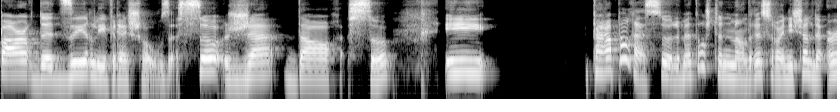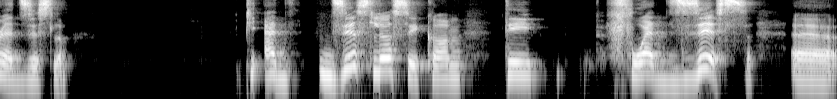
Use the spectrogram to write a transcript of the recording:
peur de dire les vraies choses. Ça, j'adore ça. Et par rapport à ça, là, mettons, je te demanderais sur une échelle de 1 à 10, là. Puis à 10, là, c'est comme t'es fois 10 euh,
